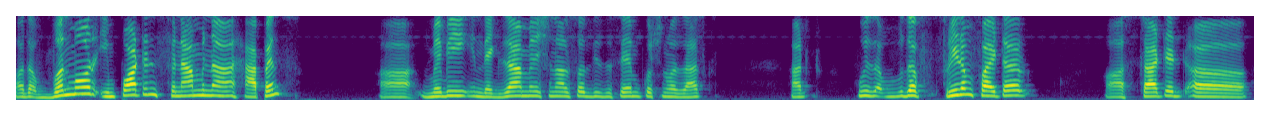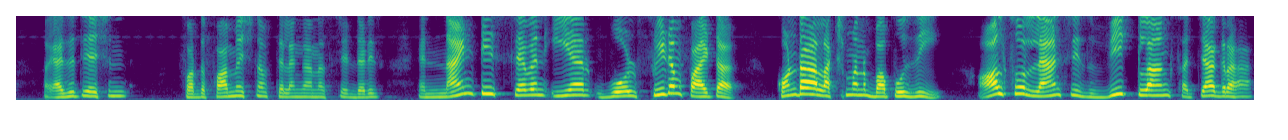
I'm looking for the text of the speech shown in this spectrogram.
Uh, the one more important phenomena happens uh, maybe in the examination also the, the same question was asked who is the freedom fighter uh, started uh, agitation for the formation of Telangana state that is a 97 year old freedom fighter Konda Lakshman Bapuji also launched his week long satyagraha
